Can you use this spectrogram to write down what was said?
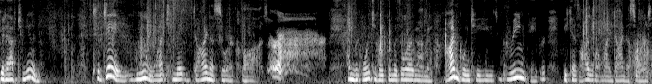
Good afternoon. Today we want to make dinosaur claws. And we're going to make them with origami. I'm going to use green paper because I want my dinosaurs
